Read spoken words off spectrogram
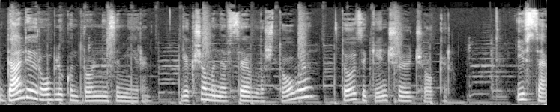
Далі роблю контрольні заміри. Якщо мене все влаштовує, то закінчую чокер. І все.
